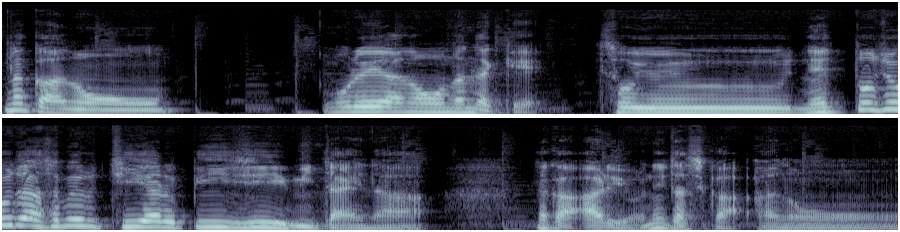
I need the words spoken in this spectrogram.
なんかあの、俺あの、なんだっけ、そういうネット上で遊べる TRPG みたいな、なんかあるよね、確か。あの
